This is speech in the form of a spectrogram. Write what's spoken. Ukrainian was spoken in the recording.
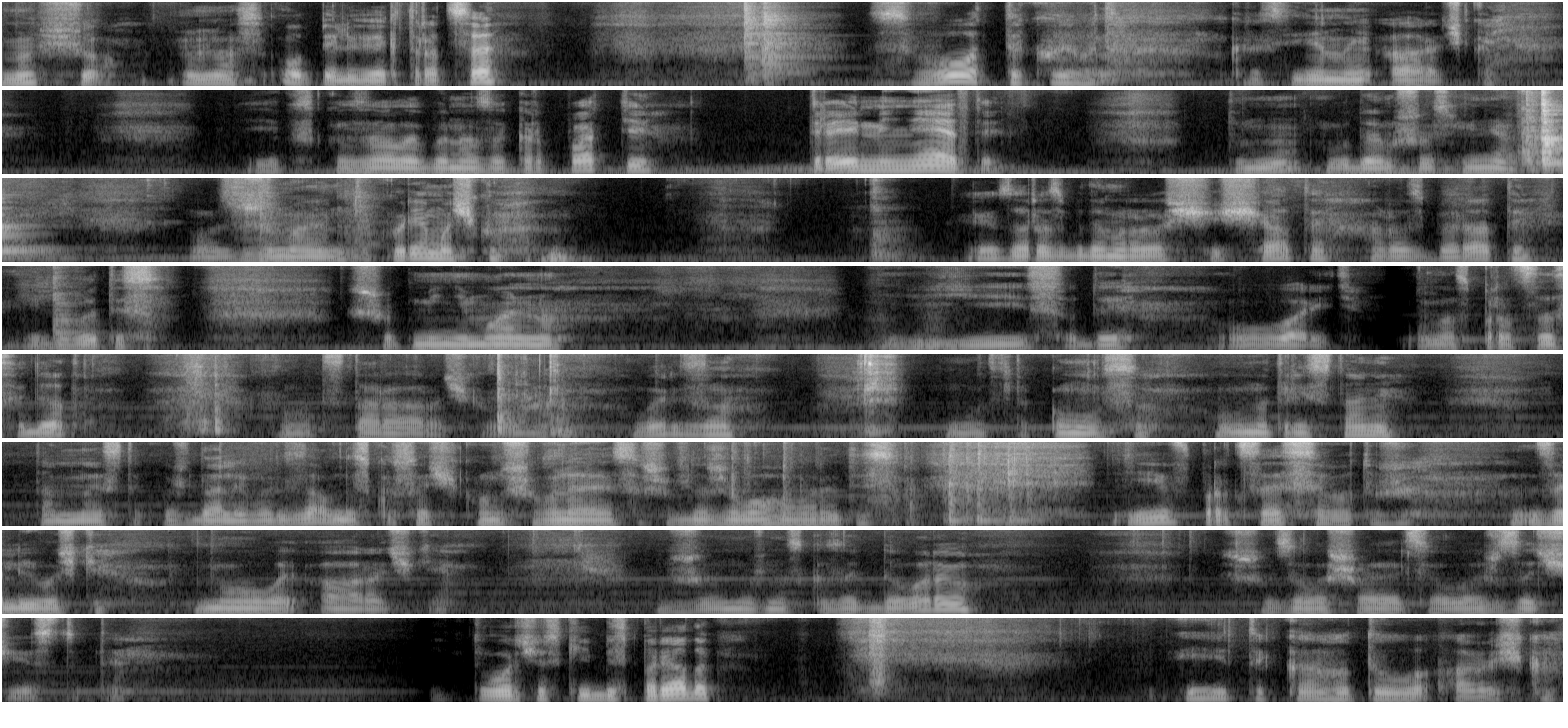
Ну що, у нас Opel Vectra C с вот такой вот красивенной арочкой. Як сказали би на Закарпатті, треба міняти. Тому будемо щось міняти. Ось зжимаємо таку ремочку. І зараз будемо розчищати, розбирати і дивитись, щоб мінімально її сюди уварить. У нас процесс идет. Вот старая арочка уже вырезана. Вот в такому внутрі стані. Там низ також далі вирізав, десь кусочок він шваляється, щоб до живого варитися. І в процесі от уже залівочки нової арочки. Вже, можна сказати, доварив. Що залишається лише зачистити. Творчий безпорядок. І така готова арочка.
